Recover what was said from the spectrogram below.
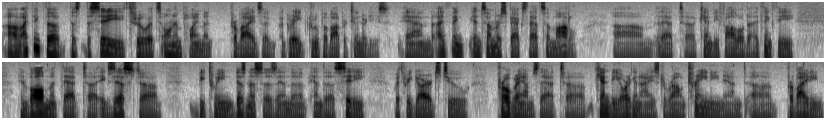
Uh, I think the, the the city, through its own employment, provides a, a great group of opportunities, and I think in some respects that's a model um, that uh, can be followed. I think the involvement that uh, exists uh, between businesses and the and the city with regards to programs that uh, can be organized around training and uh, providing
